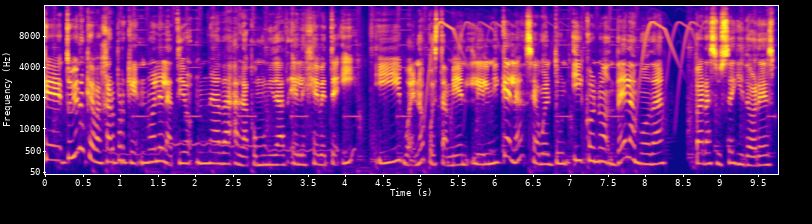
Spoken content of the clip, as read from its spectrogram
que tuvieron que bajar porque no le latió nada a la comunidad LGBTI. Y bueno, pues también Lil Miquela se ha vuelto un ícono de la moda para sus seguidores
